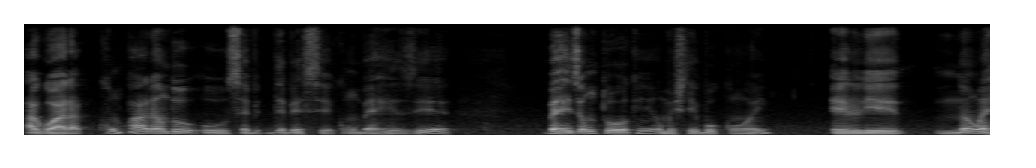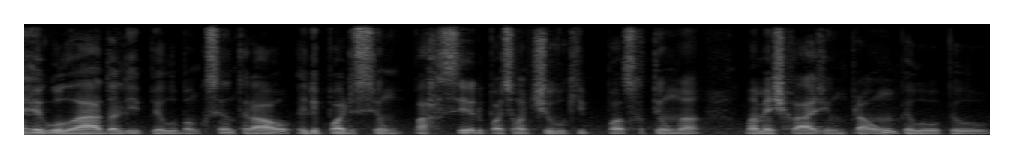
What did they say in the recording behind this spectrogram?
Agora, comparando o CDBC com o BRZ, o BRZ é um token, é uma stablecoin, ele não é regulado ali pelo Banco Central, ele pode ser um parceiro, pode ser um ativo que possa ter uma, uma mesclagem um para um pelo, pelo,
